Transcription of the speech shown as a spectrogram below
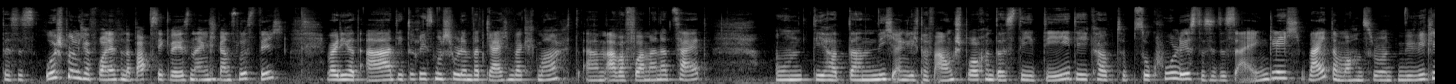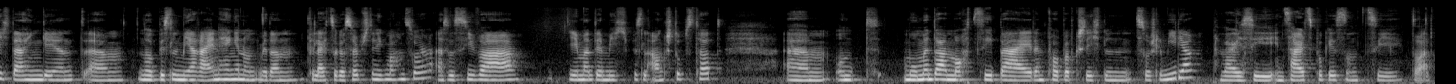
Das ist ursprünglich eine Freundin von der Babsi gewesen, eigentlich ganz lustig, weil die hat auch die Tourismusschule in Bad Gleichenberg gemacht, ähm, aber vor meiner Zeit. Und die hat dann mich eigentlich darauf angesprochen, dass die Idee, die ich gehabt habe, so cool ist, dass ich das eigentlich weitermachen soll und mir wirklich dahingehend ähm, noch ein bisschen mehr reinhängen und mir dann vielleicht sogar selbstständig machen soll. Also sie war jemand, der mich ein bisschen angestupst hat. Ähm, und Momentan macht sie bei den Pop-Up-Geschichten Social Media, weil sie in Salzburg ist und sie dort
